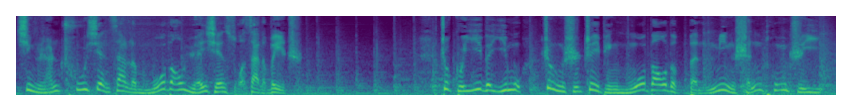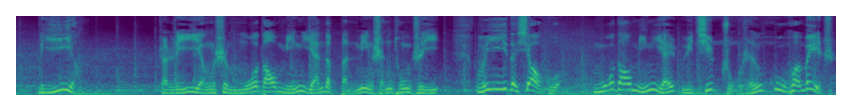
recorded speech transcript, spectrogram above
竟然出现在了魔刀原先所在的位置。这诡异的一幕正是这柄魔刀的本命神通之一——离影。这李影是魔刀名言的本命神通之一，唯一的效果，魔刀名言与其主人互换位置。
